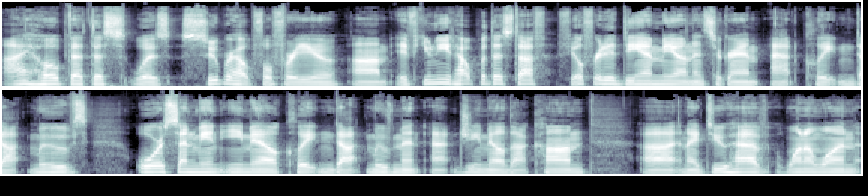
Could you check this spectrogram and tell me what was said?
I hope that this was super helpful for you. Um, if you need help with this stuff, feel free to DM me on Instagram at clayton.moves or send me an email, clayton.movement at gmail.com. Uh, and I do have one on one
